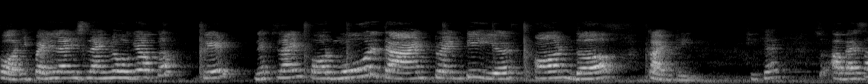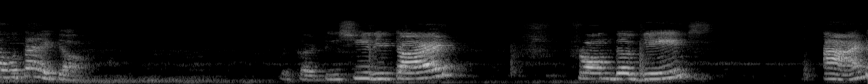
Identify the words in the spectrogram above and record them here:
फॉर पहली लाइन इस लाइन में हो गया आपका? Clear next line for more than twenty years on the country ठीक है? सो so, अब ऐसा होता है क्या? She retired from the games and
